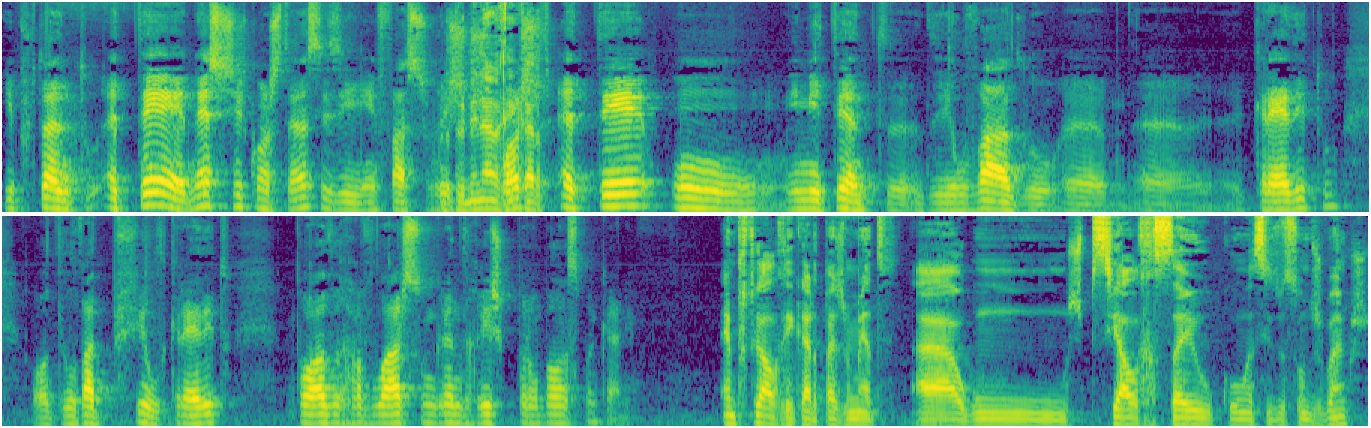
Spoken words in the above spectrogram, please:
E, portanto, até nestas circunstâncias e em face dos riscos expostos, até um emitente de elevado uh, uh, crédito ou de elevado perfil de crédito pode revelar-se um grande risco para um balanço bancário. Em Portugal, Ricardo Paz Mamede, há algum especial receio com a situação dos bancos?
